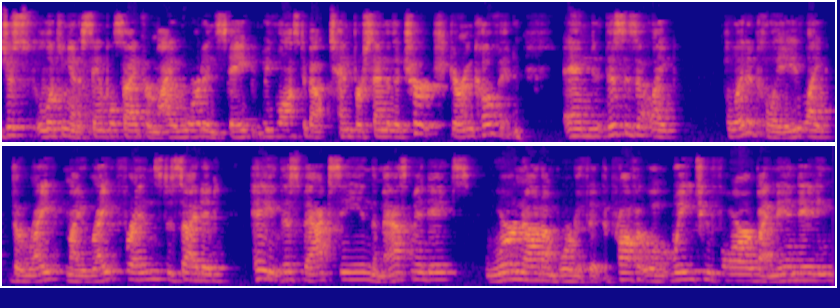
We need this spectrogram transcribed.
just looking at a sample side for my ward and stake, we've lost about 10% of the church during COVID. And this isn't like politically, like the right, my right friends decided, hey, this vaccine, the mask mandates, we're not on board with it. The prophet went way too far by mandating,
